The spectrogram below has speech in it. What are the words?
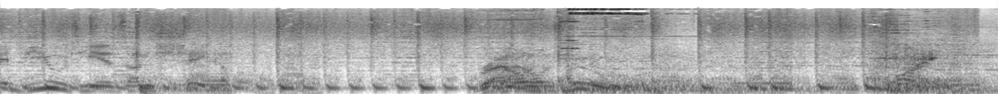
My beauty is unshakable. Round two. Fight!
